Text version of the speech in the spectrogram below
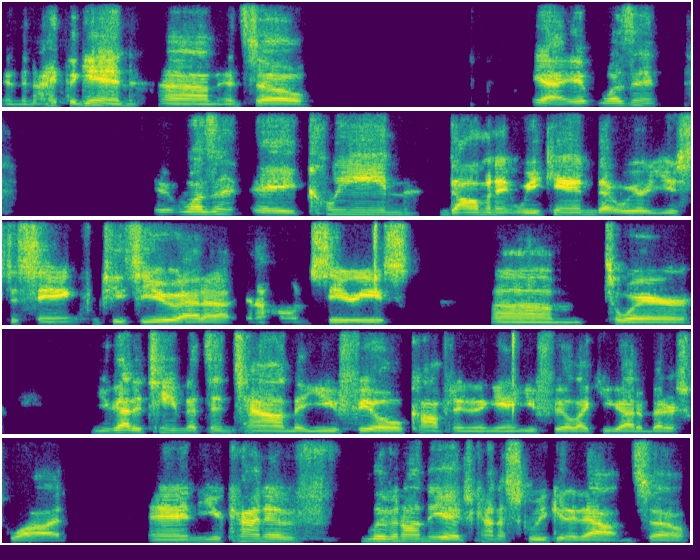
in the ninth again, um, and so yeah, it wasn't it wasn't a clean dominant weekend that we were used to seeing from TCU at a in a home series um, to where you got a team that's in town that you feel confident in again, you feel like you got a better squad and you're kind of living on the edge kind of squeaking it out and so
